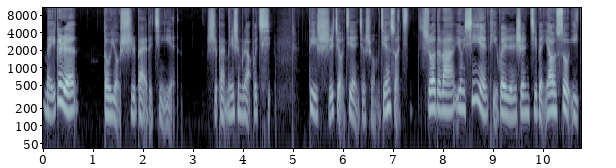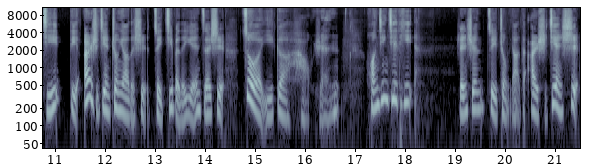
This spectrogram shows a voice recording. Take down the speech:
每一个人都有失败的经验，失败没什么了不起。第十九件就是我们今天所说的啦，用心眼体会人生基本要素，以及第二十件重要的事，最基本的原则是做一个好人，黄金阶梯。人生最重要的二十件事，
